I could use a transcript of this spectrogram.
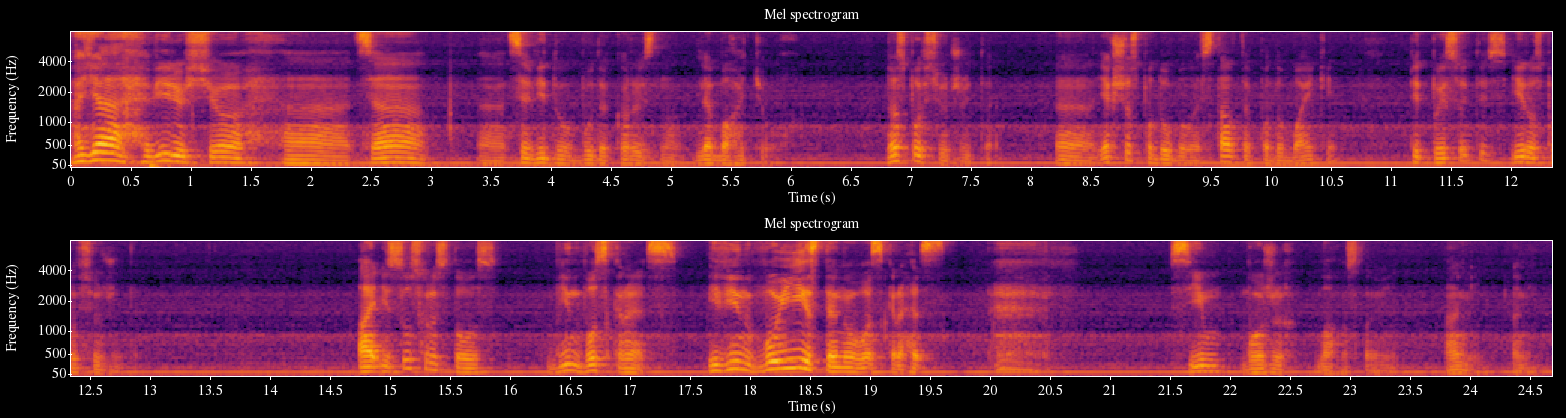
А я вірю, що е, ця, е, це відео буде корисно для багатьох. Розповсюджуйте. Е, Якщо сподобалось, ставте вподобайки, підписуйтесь і розповсюджуйте. А Ісус Христос, Він воскрес. І Він воістину воскрес. Всім Божих благословень. Амінь. Амінь.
